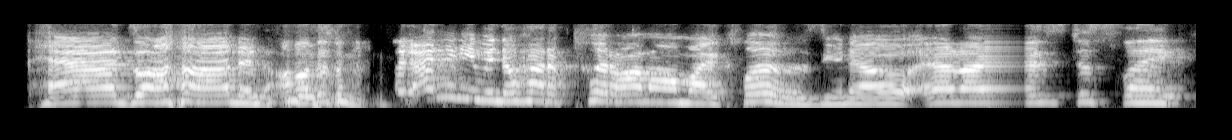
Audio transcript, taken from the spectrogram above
pads on and all this like i didn't even know how to put on all my clothes you know and i was just like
